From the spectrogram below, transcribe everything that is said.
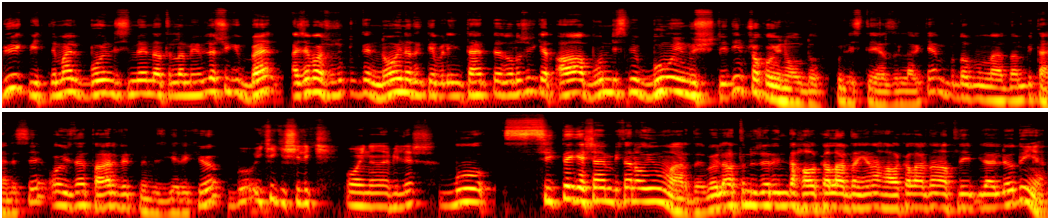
Büyük bir ihtimal bu oyun isimlerini de hatırlamayabilirler. Çünkü ben acaba çocuklukta ne oynadık diye böyle internette dolaşırken aa bunun ismi bu muymuş dediğim çok oyun oldu bu listeyi hazırlarken. Bu da bunlardan bir tanesi. O yüzden tarif etmemiz gerekiyor. Bu iki kişilik oynanabilir. Bu sirkte geçen bir tane oyun vardı. Böyle atın üzerinde halkalardan yana halkalardan atlayıp ilerliyordun ya.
